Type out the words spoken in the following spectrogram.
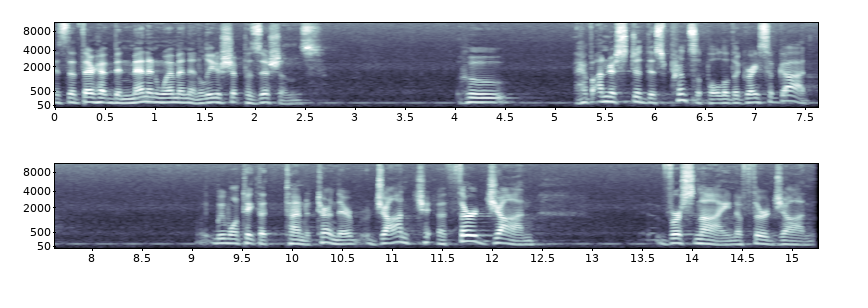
is that there have been men and women in leadership positions who have understood this principle of the grace of God. We won't take the time to turn there. John, uh, 3 John, verse 9 of 3 John,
